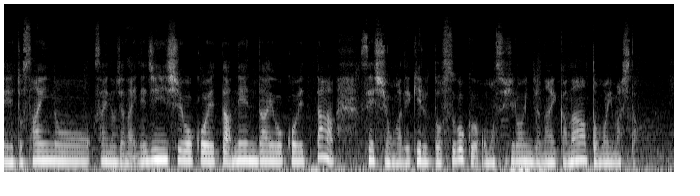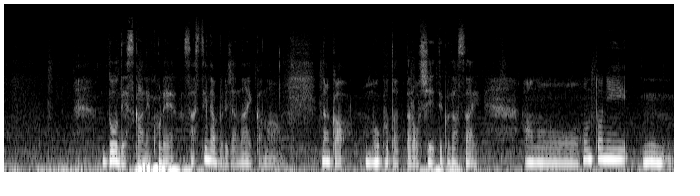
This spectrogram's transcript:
えーと、才能才能じゃないね。人種を超えた年代を超えたセッションができるとすごく面白いんじゃないかなと思いました。どうですかね？これサスティナブルじゃないかな。なんか思うことあったら教えてください。あの、本当にうん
